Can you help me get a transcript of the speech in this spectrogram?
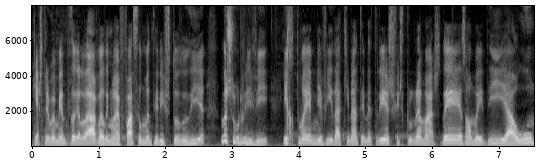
que é extremamente desagradável e não é fácil manter isto todo o dia, mas sobrevivi e retomei a minha vida aqui na Antena 3. Fiz programa às 10, ao meio-dia, à 1,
